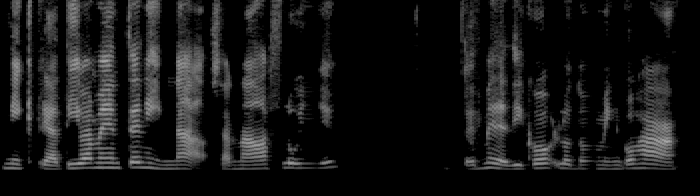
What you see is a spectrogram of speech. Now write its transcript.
ni creativamente ni nada, o sea, nada fluye. Entonces me dedico los domingos a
